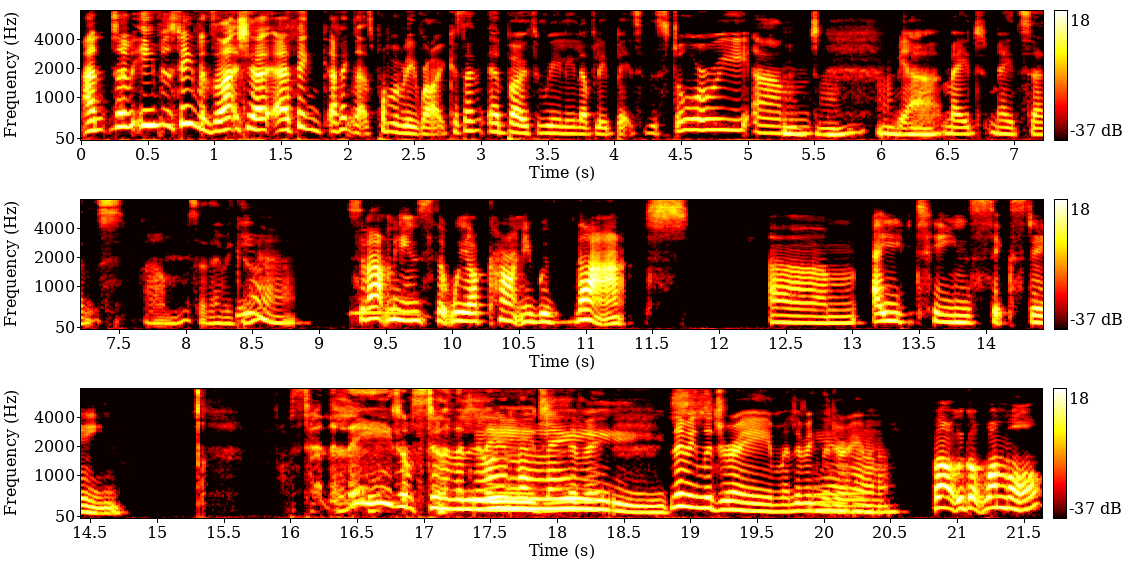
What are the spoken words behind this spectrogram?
And so even Stevens, and actually, I, I think I think that's probably right because I think they're both really lovely bits of the story, and Mm-hmm, yeah, made made sense. Um, so there we go. yeah. So that means that we are currently with that um 1816 I'm still in the lead. I'm still in the Still lead. in the Living, lead. living the dream. Living the dream. But we've got one more.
